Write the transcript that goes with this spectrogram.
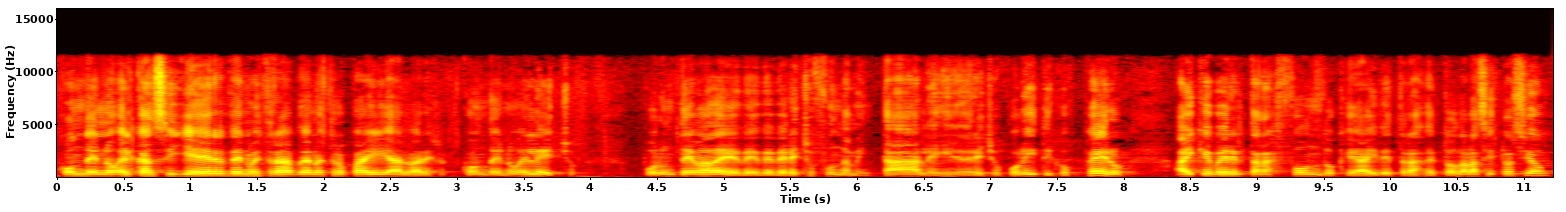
condenó, el canciller de, nuestra, de nuestro país, Álvarez, condenó el hecho por un tema de derechos fundamentales y de derechos políticos, pero hay que ver el trasfondo que hay detrás de toda la situación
